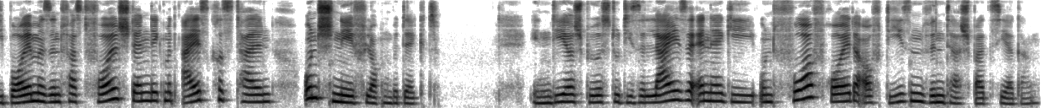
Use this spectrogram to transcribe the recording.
Die Bäume sind fast vollständig mit Eiskristallen und Schneeflocken bedeckt. In dir spürst du diese leise Energie und Vorfreude auf diesen Winterspaziergang.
